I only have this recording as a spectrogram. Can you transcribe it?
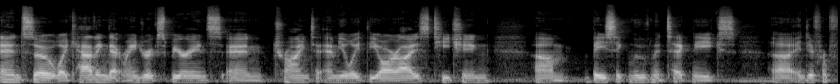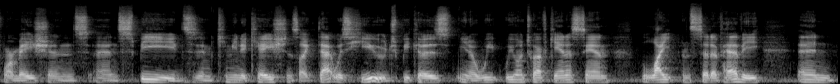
And so, like having that ranger experience and trying to emulate the RI's teaching um, basic movement techniques uh, in different formations and speeds and communications, like that was huge because you know we, we went to Afghanistan light instead of heavy, and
